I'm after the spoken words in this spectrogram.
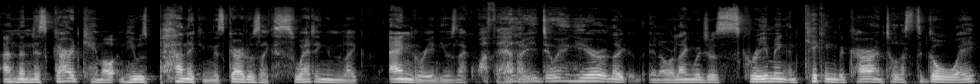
And then this guard came out, and he was panicking. This guard was like sweating and like angry, and he was like, "What the hell are you doing here?" Like in our language, was screaming and kicking the car and told us to go away.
